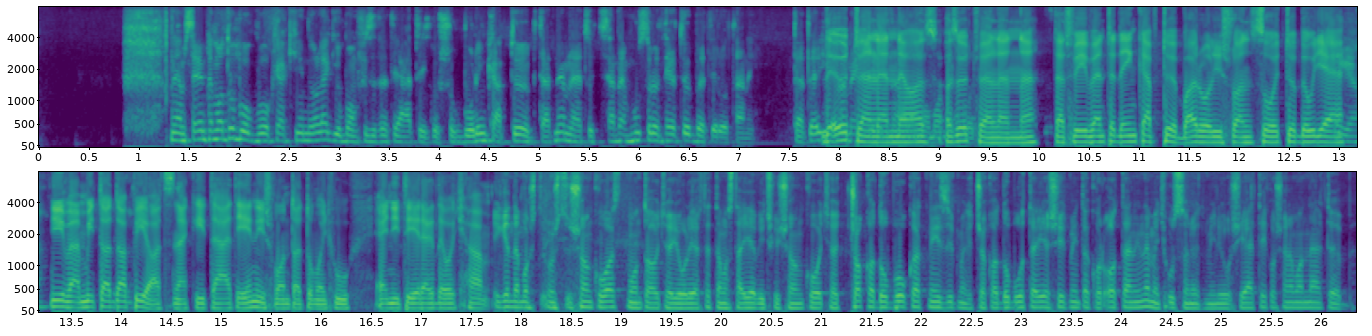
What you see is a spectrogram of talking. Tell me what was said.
Nem, szerintem a dobokból kell kiindulni a legjobban fizetett játékosokból, inkább több. Tehát nem lehet, hogy szerintem 25-nél többet ér otáni. Tehát de 50 lenne az, az 50 lenne. Tehát évente, de inkább több, arról is van szó, hogy több, de ugye Igen. nyilván mit ad a piac neki, tehát én is mondhatom, hogy hú, ennyit érek, de hogyha... Igen, de most, most Sankó azt mondta, hogyha jól értettem, aztán Javics ki Sankó, hogyha csak a dobókat nézzük, meg csak a dobó teljesítményt, akkor Otáni nem egy 25 milliós játékos, hanem annál több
